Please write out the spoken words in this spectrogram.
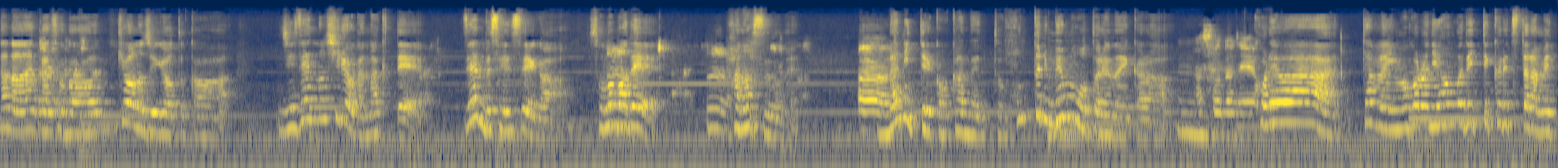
ただなんかその今日の授業とかは事前の資料がなくて全部先生がその場でうん。話すのね、あ何言ってるか分かんないと本当にメモも取れないから。うん。あそうだね。これは多分今頃日本語で言ってくれてたらめっ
